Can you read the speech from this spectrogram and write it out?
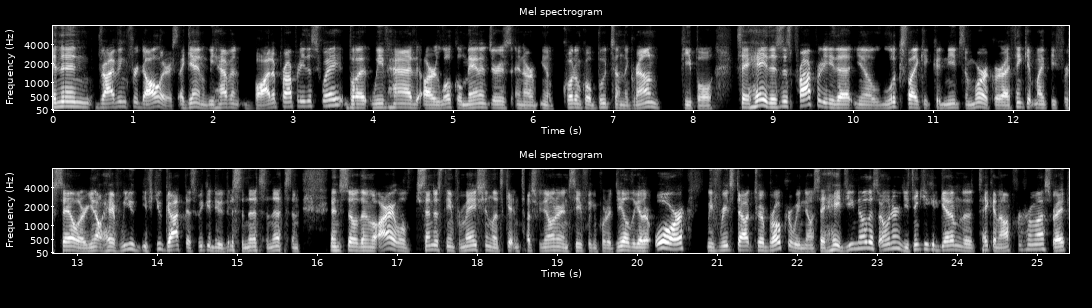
And then driving for dollars. Again, we haven't bought a property this way, but we've had our local managers and our, you know, quote unquote boots on the ground people say hey there's this property that you know looks like it could need some work or i think it might be for sale or you know hey if we if you got this we could do this and this and this and and so then all right well send us the information let's get in touch with the owner and see if we can put a deal together or we've reached out to a broker we know and say hey do you know this owner? Do you think you could get them to take an offer from us? Right?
